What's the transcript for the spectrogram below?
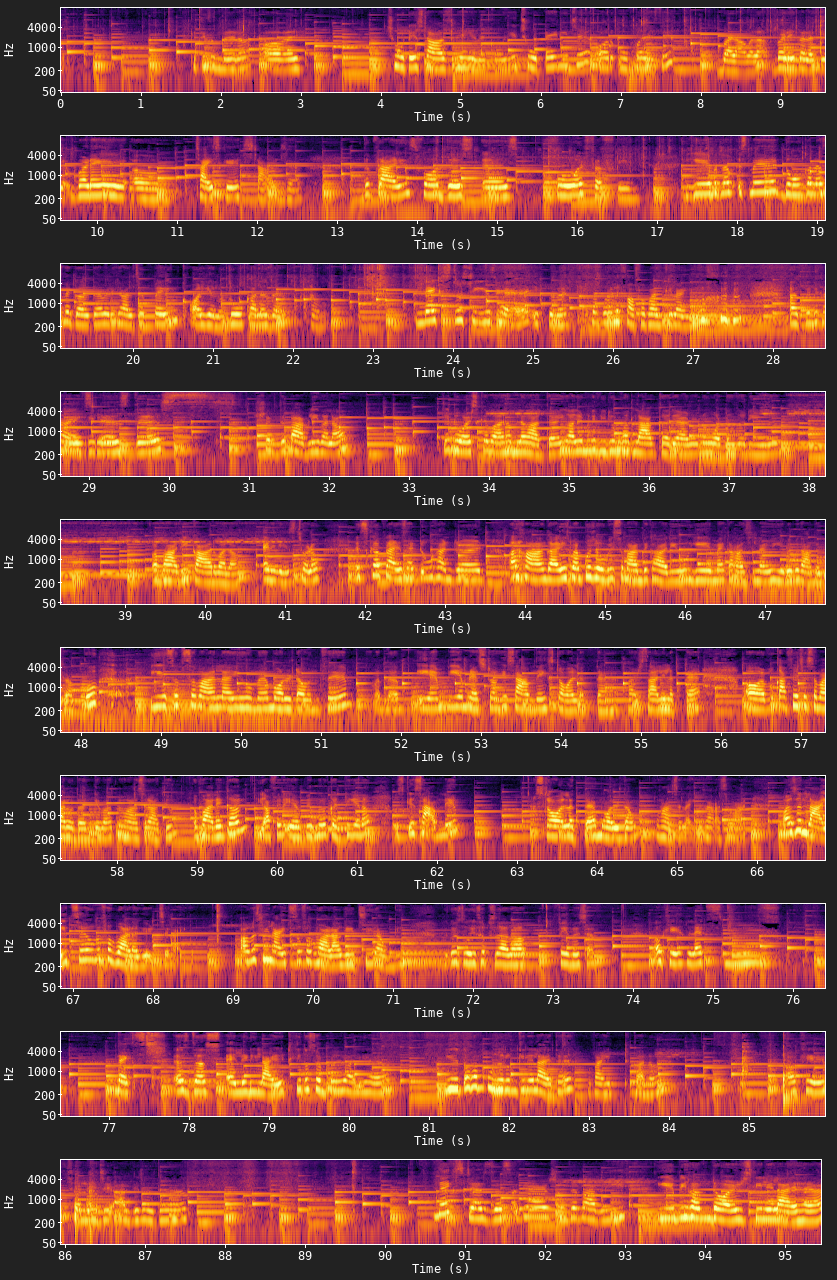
कितनी सुंदर है ना? और छोटे स्टार्स भी हैं ये देखो। ये छोटा है नीचे और ऊपर ऐसे बड़ा वाला बड़े कलर के बड़े साइज़ के स्टार्स हैं। The price for this is four fifty ये मतलब इसमें दो कलर्स निकलते हैं मेरे ख्याल से पिंक और येलो दो कलर्स हैं। नेक्स्ट जो चीज़ है एक मिनट तो पूरा लिफाफा बाँध के लाई हूँ। आपको दिखाएगी इज़ दिस शुभ दीपावली वाला। जो डोर्स के बाहर हम लगाते हैं। यार ये मेरी वीडियो बहुत लैग कर रही है I don't know what is the reason और भारी कार वाला। एनीवेज छोड़ो। इसका प्राइस है टू हंड्रेड और हाँ गाइस मैं आपको जो भी सामान दिखा रही हूँ, ये मैं कहाँ से लाई हूँ, ये भी बता देती हूँ आपको। ये सब सामान लाई हूँ मैं मॉडल टाउन से। मतलब A M P M restaurant के सामने एक स्टॉल लगता है, हर साल ही लगता है। और वो काफ़ी अच्छा सामान होता है, इनके पास मैं वहाँ से लाती हूँ। वानेकम या फिर ए एम पी एम कट्टी है ना, उसके सामने स्टॉल लगता है मॉल टाउन वहाँ से लाई सारा सामान। और जो लाइट्स है, वो मैं फगवाड़ा गेट से लाई हूँ ऑब्वियसली लाइट्स तो फगवाड़ा गेट से ही लाऊँगी बिकॉज़ वही सबसे ज़्यादा फ़ेमस है। Okay let's move next is this LED light ये तो सिंपल वाली है। ये तो हम पूजा रूम के लिए लाए थे वाइट कलर ओके चलिए जी, आगे चलते हैं। नेक्स्ट दिस अगेन शुभ दीपावली ये भी हम डोर्स के लिए लाए हैं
